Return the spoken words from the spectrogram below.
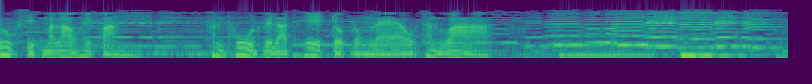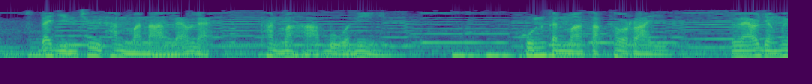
ลูกศิษย์มาเล่าให้ฟัง ท่านพูดเวลาเทศจบลงแล้ว ท่านว่า ได้ยินชื่อท่านมานานแล้วแหละ ท่านมหาบัวนี่ คุ้นกันมาสักเท่าไหร่แล้วยังไม่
